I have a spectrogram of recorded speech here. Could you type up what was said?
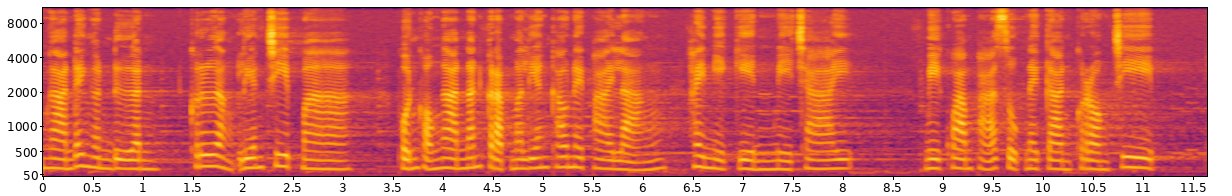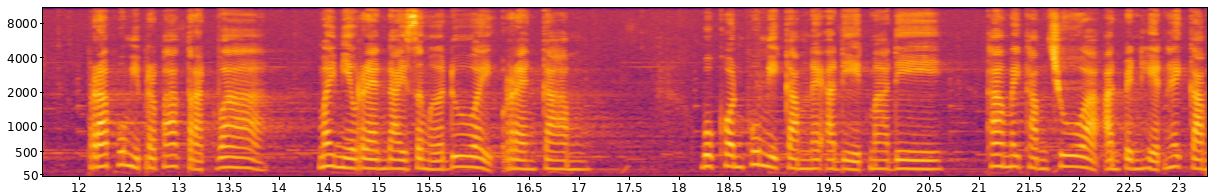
ำงานได้เงินเดือน เครื่องเลี้ยงชีพมา ผลของงานนั้นกลับมาเลี้ยงเขาในภายหลัง ให้มีกินมีใช้ มีความผาสุกในการครองชีพ พระผู้มีพระภาคตรัสว่า ไม่มีแรงใดเสมอด้วยแรงกรรม บุคคลผู้มีกรรมในอดีตมาดี ถ้าไม่ทำชั่วอันเป็นเหตุให้กรรม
